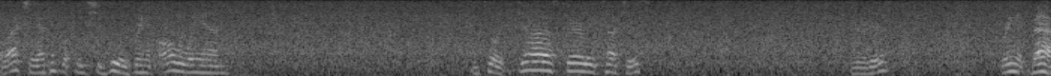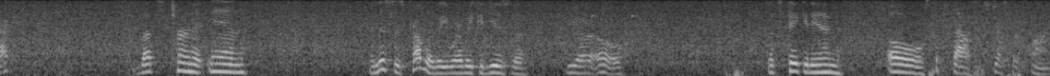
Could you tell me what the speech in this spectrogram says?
Well, actually, I think what we should do is bring it all the way in until it just barely touches. There it is. Bring it back. Let's turn it in. And this is probably where we could use the VRO. Let's take it in, oh, six thousandths just for fun.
